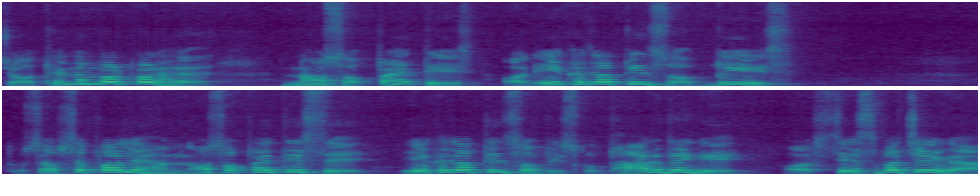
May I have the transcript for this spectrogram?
चौथे नंबर पर है 935 और 1320 तो सबसे पहले हम 935 से 1320 को भाग देंगे और शेष बचेगा।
